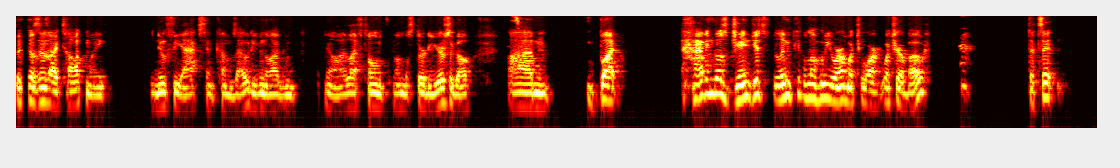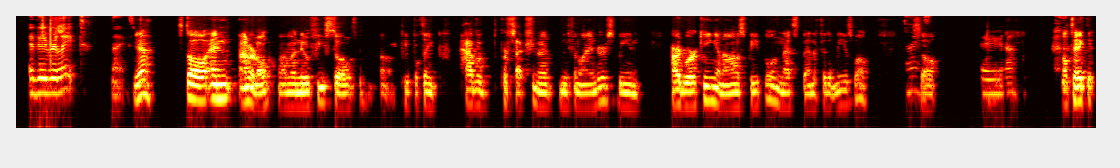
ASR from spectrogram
Because as I talk, my Newfie accent comes out, even though I've been, you know, I left home almost 30 years ago. Um, but having those just letting people know who you are and what you are, what you're about. That's it. And they relate. Nice. Yeah. So, and I don't know, I'm a Newfie, so uh, people think have a perception of Newfoundlanders being hardworking and honest people, and that's benefited me as well. Nice. So, there you go. I'll take it.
